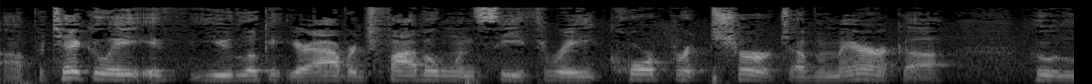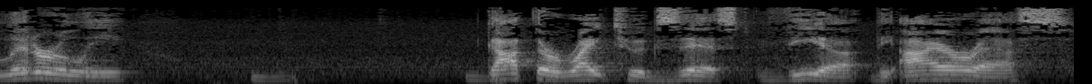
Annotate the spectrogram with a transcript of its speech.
Uh, particularly if you look at your average 501c3 corporate church of America, who literally got their right to exist via the IRS,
